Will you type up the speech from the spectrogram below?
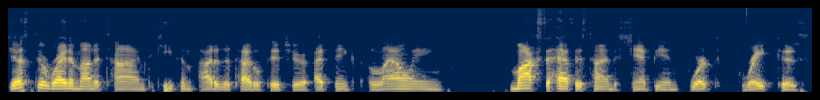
just the right amount of time to keep him out of the title picture. I think allowing Mox to have his time as champion worked great because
